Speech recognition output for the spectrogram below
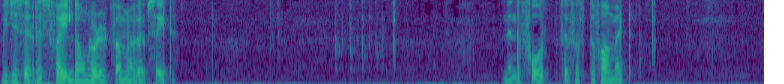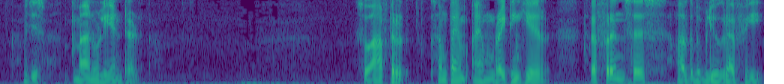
which is a RIS file downloaded from a website then the fourth fifth format which is manually entered. So after some time I am writing here references or the bibliography.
